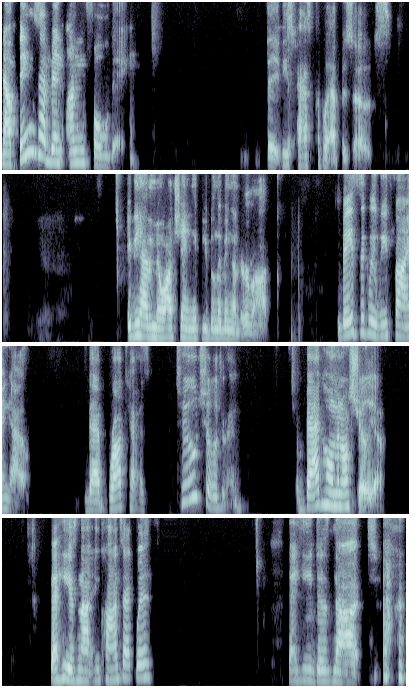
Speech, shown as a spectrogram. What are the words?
Now, things have been unfolding the, these past couple episodes. If you haven't been watching, if you've been living under a rock, basically, we find out that Brock has two children back home in Australia that he is not in contact with, that he does not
